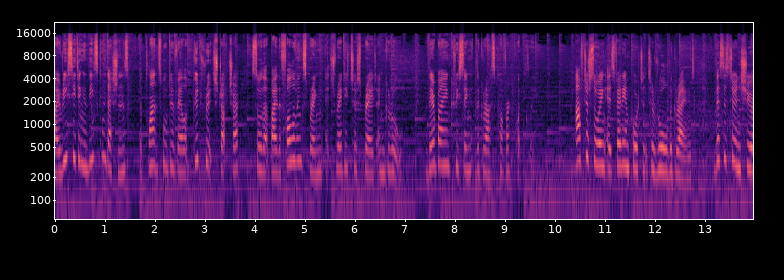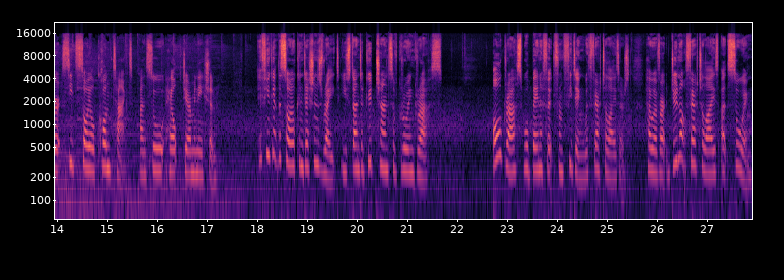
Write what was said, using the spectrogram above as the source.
By reseeding in these conditions, the plants will develop good root structure so that by the following spring it's ready to spread and grow, thereby increasing the grass cover quickly. After sowing, it's very important to roll the ground. This is to ensure seed-soil contact and so help germination. If you get the soil conditions right, you stand a good chance of growing grass. All grass will benefit from feeding with fertilisers. However, do not fertilise at sowing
